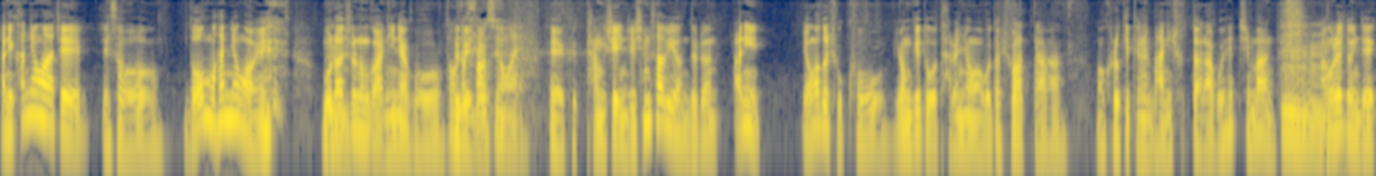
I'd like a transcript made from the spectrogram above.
아니 칸 영화제에서 너무 한 영화에 몰아주는 거 아니냐고. 이제 프랑스 영화에 예, 그 당시에 이제 심사위원들은 아니 영화도 좋고 연기도 다른 영화보다 좋았다. 어, 그렇기 때문에 많이 좋다라고 했지만 음. 아무래도 이제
